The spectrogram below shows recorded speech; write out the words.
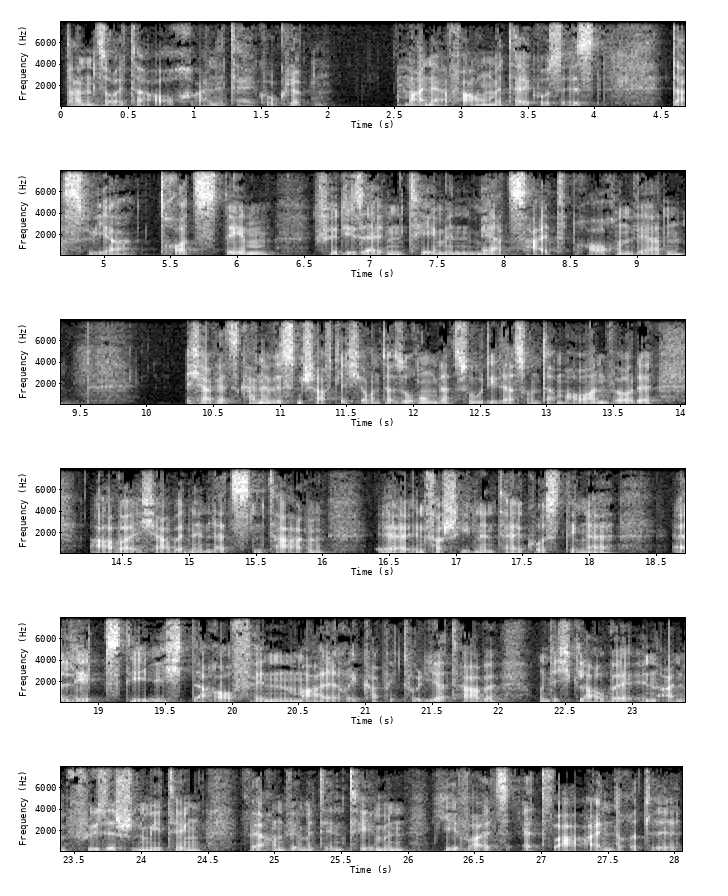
dann sollte auch eine Telco glücken. Meine Erfahrung mit Telcos ist, dass wir trotzdem für dieselben Themen mehr Zeit brauchen werden. Ich habe jetzt keine wissenschaftliche Untersuchung dazu, die das untermauern würde, aber ich habe in den letzten Tagen äh, in verschiedenen Telcos Dinge erlebt, die ich daraufhin mal rekapituliert habe. Und ich glaube, in einem physischen Meeting wären wir mit den Themen jeweils etwa ein Drittel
